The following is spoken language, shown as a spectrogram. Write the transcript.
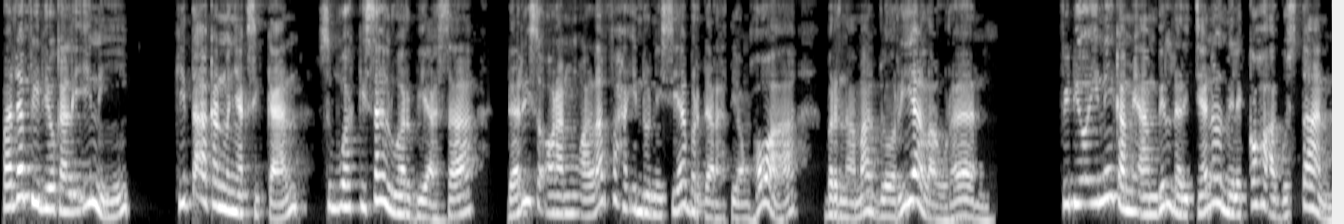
Pada video kali ini, kita akan menyaksikan sebuah kisah luar biasa dari seorang mu'alafah Indonesia berdarah Tionghoa bernama Gloria Lauren. Video ini kami ambil dari channel milik Koh Agustan,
